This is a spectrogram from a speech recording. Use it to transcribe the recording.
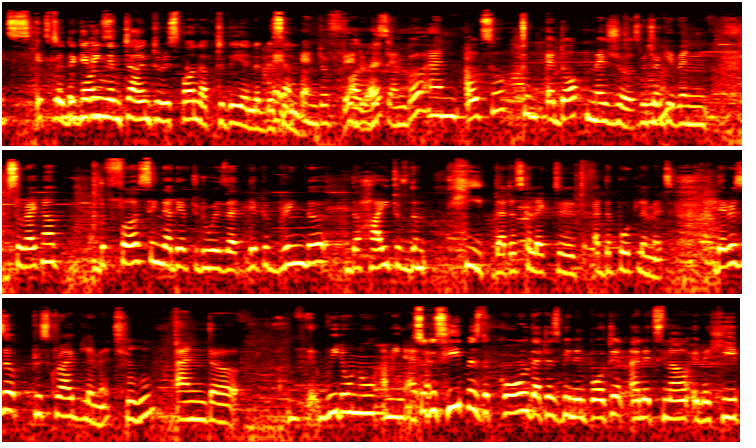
it's it's so they're the giving them time to respond up to the end of december End, of end of. December, and also to adopt measures which are Mm-hmm. given. So right now, the first thing that they have to do is that they have to bring the the height of the heat that is collected at the port limits. There is a prescribed limit, and uh, we don't know. I mean. So at- this heap is the coal that has been imported, and it's now in a heap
